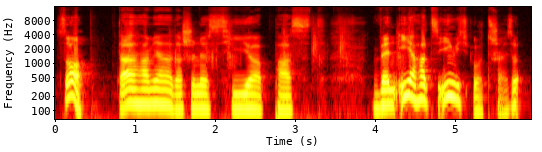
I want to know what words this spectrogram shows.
So, da haben wir das Schönes hier passt. Wenn ihr hat irgendwie... Oh, scheiße.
